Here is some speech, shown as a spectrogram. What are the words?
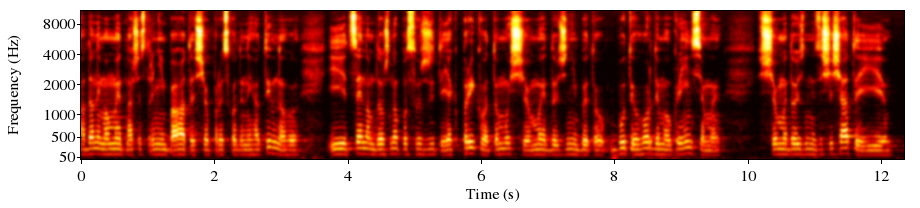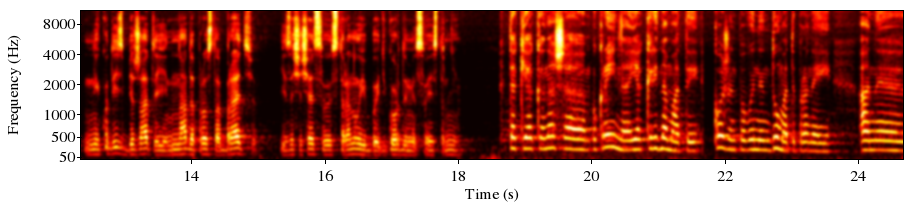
На даний момент в нашій країні багато що відбувається негативного, і це нам должно послужити як приклад, тому що ми повинні бути, бути гордими українцями, що ми повинні захищати і не кудись біжати, і треба просто брати і захищати свою страну і бути гордими в своїй країні. Так як наша Україна, як рідна мати, кожен повинен думати про неї, а не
